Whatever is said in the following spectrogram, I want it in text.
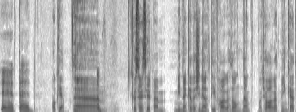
Érted? Oké. Okay. Um, köszönjük szépen minden kedves inaktív hallgatónknak, hogy hallgat minket.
